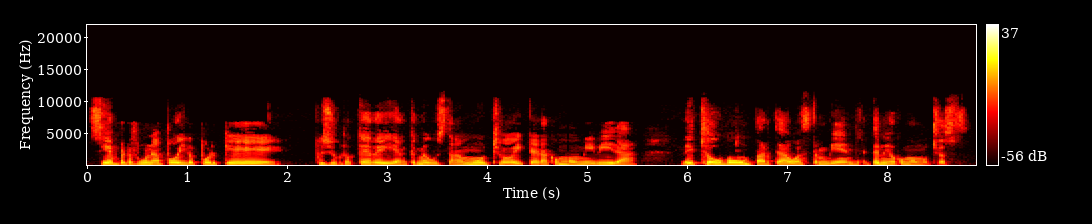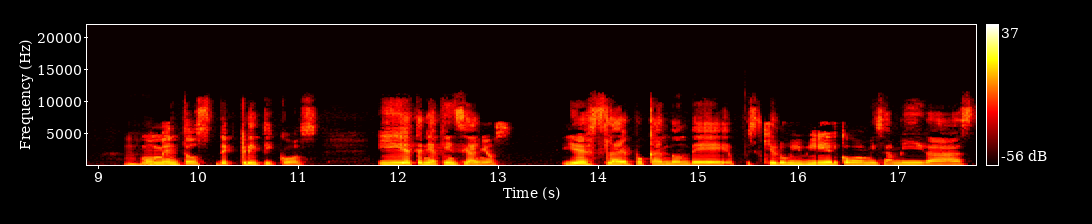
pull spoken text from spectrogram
Siempre fue un apoyo porque pues yo creo que veían que me gustaba mucho y que era como mi vida. De hecho, hubo un parteaguas también. He tenido como muchos momentos de críticos y tenía 15 años y es la época en donde pues quiero vivir como mis amigas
